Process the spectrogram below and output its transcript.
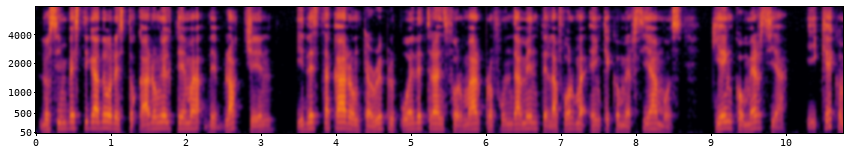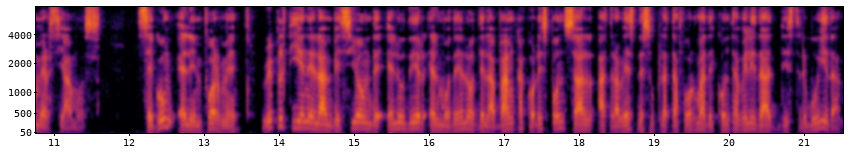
los investigadores tocaron el tema de blockchain y destacaron que Ripple puede transformar profundamente la forma en que comerciamos, quién comercia y qué comerciamos. Según el informe, Ripple tiene la ambición de eludir el modelo de la banca corresponsal a través de su plataforma de contabilidad distribuida,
